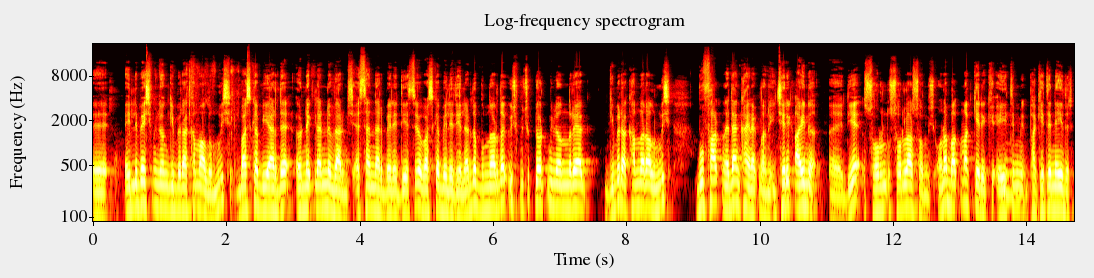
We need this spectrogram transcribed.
55 milyon gibi rakam alınmış. Başka bir yerde örneklerini vermiş. Esenler Belediyesi ve başka belediyelerde bunlarda 3,5-4 milyon liraya gibi rakamlar alınmış. Bu fark neden kaynaklanıyor? İçerik aynı e, diye soru, sorular sormuş. Ona bakmak gerekiyor. Eğitim paketi nedir?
